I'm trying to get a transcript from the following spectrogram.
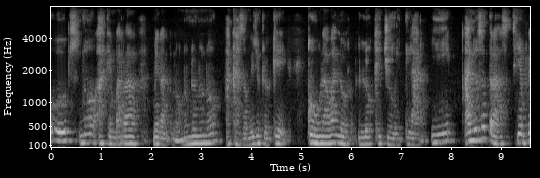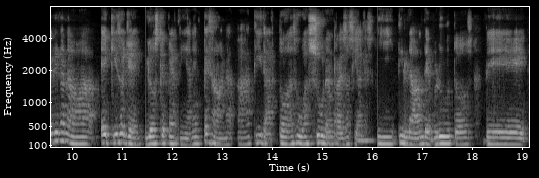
ups, no, ah, que embarrada me ganó, no, no, no, no, no, acá es donde yo creo que cobra valor lo que yo declaro. Y años atrás, siempre que ganaba X o Y, los que perdían empezaban a, tirar toda su basura en redes sociales y tildaban de brutos, de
